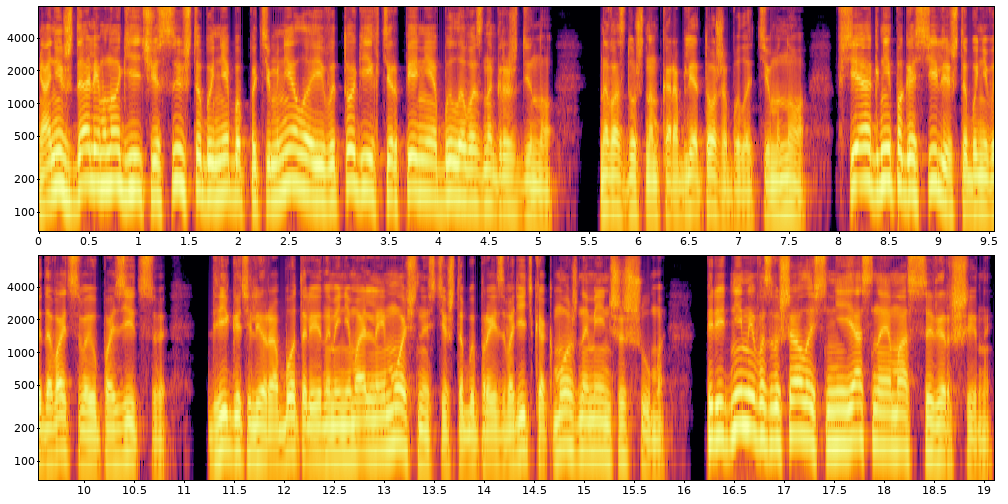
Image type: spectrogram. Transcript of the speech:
Они ждали многие часы, чтобы небо потемнело, и в итоге их терпение было вознаграждено. На воздушном корабле тоже было темно. Все огни погасили, чтобы не выдавать свою позицию. Двигатели работали на минимальной мощности, чтобы производить как можно меньше шума. Перед ними возвышалась неясная масса вершины.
